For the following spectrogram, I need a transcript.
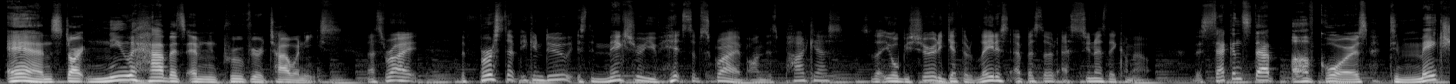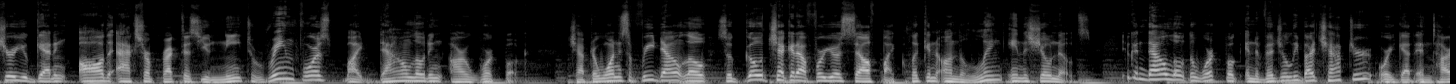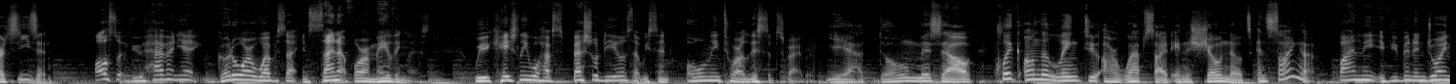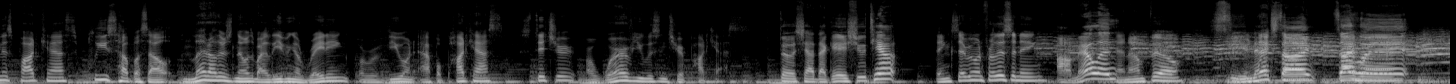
and start new habits and improve your Taiwanese. That's right. The first step you can do is to make sure you've hit subscribe on this podcast so that you'll be sure to get the latest episode as soon as they come out. The second step, of course, to make sure you're getting all the extra practice you need to reinforce by downloading our workbook. Chapter 1 is a free download, so go check it out for yourself by clicking on the link in the show notes. You can download the workbook individually by chapter or you get the entire season. Also, if you haven't yet, go to our website and sign up for our mailing list. We occasionally will have special deals that we send only to our list subscribers. Yeah, don't miss out. Click on the link to our website in the show notes and sign up. Finally, if you've been enjoying this podcast, please help us out and let others know by leaving a rating or review on Apple Podcasts, Stitcher, or wherever you listen to your podcasts. 多谢大家的收听 Thanks everyone for listening. I'm Alan. And I'm Phil. See you next time. 再会。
